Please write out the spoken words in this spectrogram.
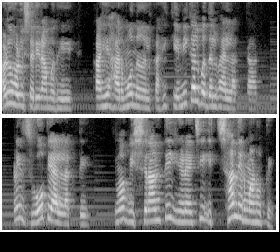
हळूहळू शरीरामध्ये काही हार्मोनल काही केमिकल बदल व्हायला लागतात आणि झोप यायला लागते किंवा विश्रांती घेण्याची इच्छा निर्माण होते.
